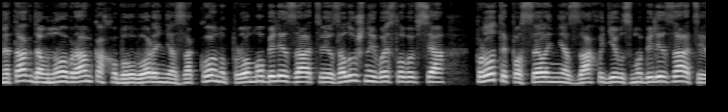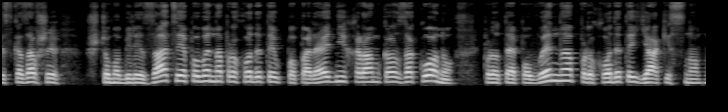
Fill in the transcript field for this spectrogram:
не так давно в рамках обговорення закону про мобілізацію Залужний висловився проти посилення заходів з мобілізації, сказавши, що мобілізація повинна проходити в попередніх рамках закону, проте повинна проходити якісно.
